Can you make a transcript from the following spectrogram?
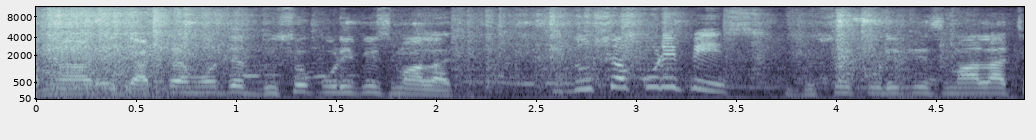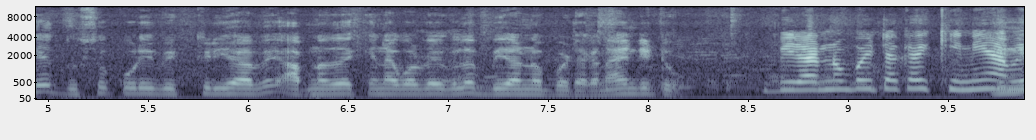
আপনার এই জারটার মধ্যে দুশো কুড়ি পিস মাল আছে। দুশো কুড়ি পিস দুশো কুড়ি পিস মাল আছে দুশো কুড়ি বিক্রি হবে। আপনাদের কেনা পড়বে এগুলো বিরানব্বই টাকা নাইনটি টু বিরানব্বই টাকায় কিনে আমি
